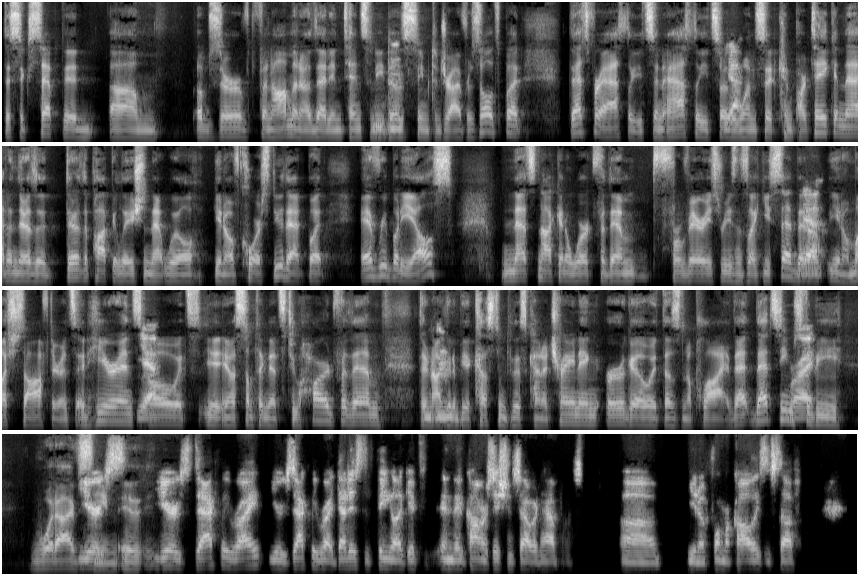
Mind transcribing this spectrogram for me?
this accepted um, observed phenomena that intensity mm-hmm. does seem to drive results, but that's for athletes and athletes are yeah. the ones that can partake in that. And they're the, they're the population that will, you know, of course do that. But everybody else, that's not going to work for them for various reasons. Like you said, that yeah. are, you know, much softer. It's adherence. Yeah. Oh, it's, you know, something that's too hard for them. They're mm-hmm. not going to be accustomed to this kind of training. Ergo, it doesn't apply. That, that seems right. to be what I've you're, seen. You're exactly right. You're exactly right. That is the thing. Like if in the conversations I would have with, uh, you know, former colleagues and stuff,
